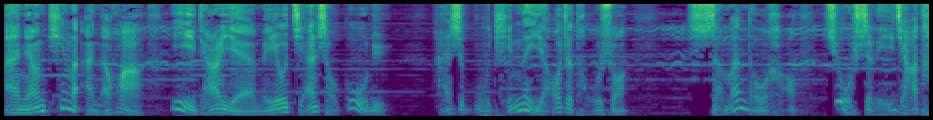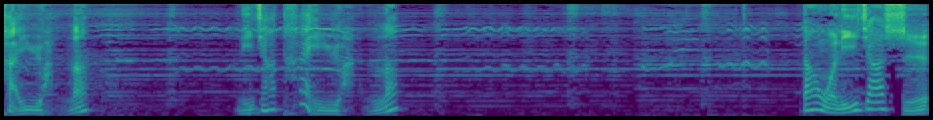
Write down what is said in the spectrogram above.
俺娘听了俺的话，一点也没有减少顾虑，还是不停的摇着头说：“什么都好，就是离家太远了，离家太远了。”当我离家时，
